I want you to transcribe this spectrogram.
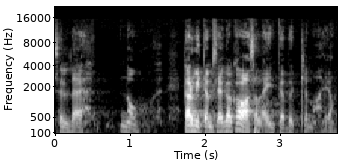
selle noh, tarvitamisega kaasa läinud, peab ütlema, jah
